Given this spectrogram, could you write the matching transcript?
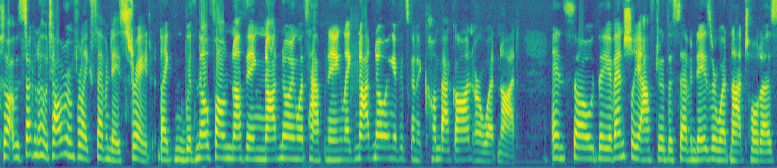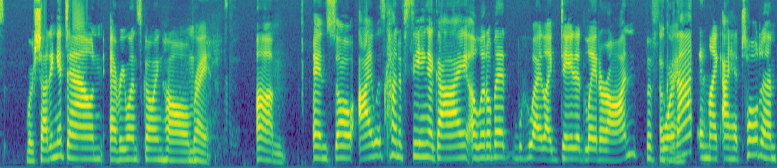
so I was stuck in a hotel room for like seven days straight, like with no phone, nothing, not knowing what's happening, like not knowing if it's going to come back on or whatnot. And so they eventually, after the seven days or whatnot, told us we're shutting it down. Everyone's going home. Right. Um, and so I was kind of seeing a guy a little bit who I like dated later on before Okay. that. And like I had told him,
